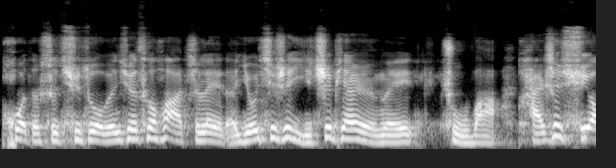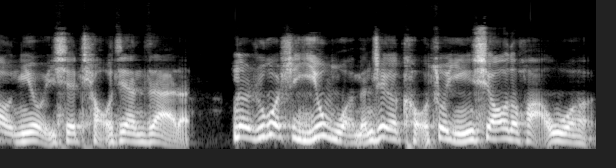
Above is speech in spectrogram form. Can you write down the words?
或者是去做文学策划之类的，尤其是以制片人为主吧，还是需要你有一些条件在的。那如果是以我们这个口做营销的话，我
